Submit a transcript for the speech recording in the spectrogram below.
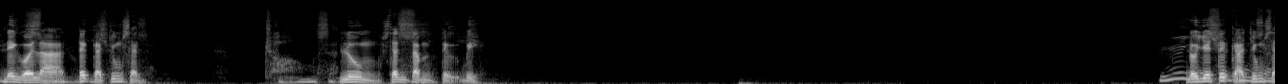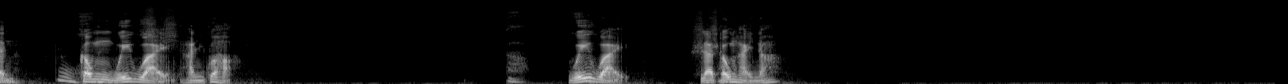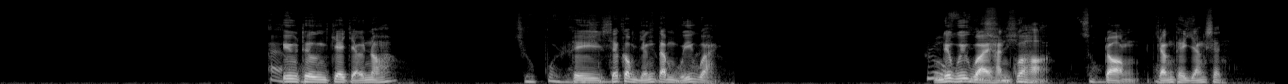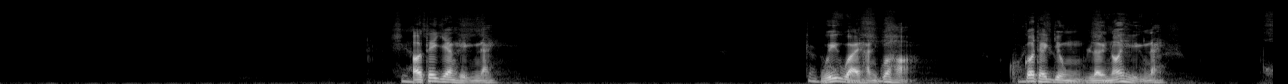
Đây gọi là tất cả chúng sanh. Luôn sanh tâm từ bi. Đối với tất cả chúng sanh không hủy hoại hạnh của họ. Hủy hoại là tổn hại nó. Yêu thương che chở nó thì sẽ không dẫn tâm hủy hoại. Nếu hủy hoại hạnh của họ tròn chẳng thể giảng sanh ở thế gian hiện nay hủy hoại hạnh của họ có thể dùng lời nói hiện nay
